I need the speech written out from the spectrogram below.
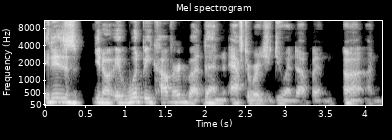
it is you know it would be covered, but then afterwards you do end up in uh, on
